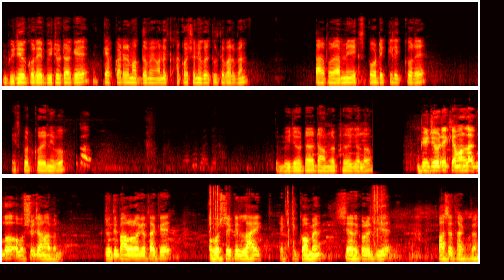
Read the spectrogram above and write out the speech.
ভিডিও করে ভিডিওটাকে ক্যাপকাটের মাধ্যমে অনেক আকর্ষণীয় করে তুলতে পারবেন। তারপরে আমি এক্সপোর্টে ক্লিক করে এক্সপোর্ট করে নিব। ভিডিওটা ডাউনলোড হয়ে গেল। ভিডিওটি কেমন লাগল অবশ্যই জানাবেন। যদি ভালো লাগে থাকে, অবশ্যই একটি লাইক একটি কমেন্ট শেয়ার করে দিয়ে পাশে থাকবেন।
